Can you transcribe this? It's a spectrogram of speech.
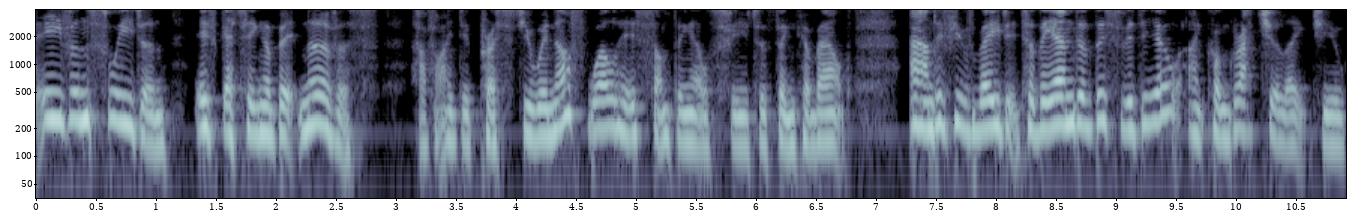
even Sweden is getting a bit nervous. Have I depressed you enough? Well, here's something else for you to think about. And if you've made it to the end of this video, I congratulate you.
